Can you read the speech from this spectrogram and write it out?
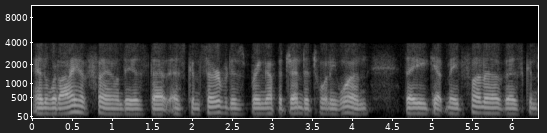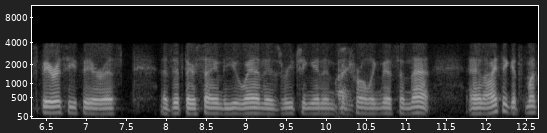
And what I have found is that as conservatives bring up Agenda 21, they get made fun of as conspiracy theorists, as if they're saying the UN is reaching in and right. controlling this and that. And I think it's much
